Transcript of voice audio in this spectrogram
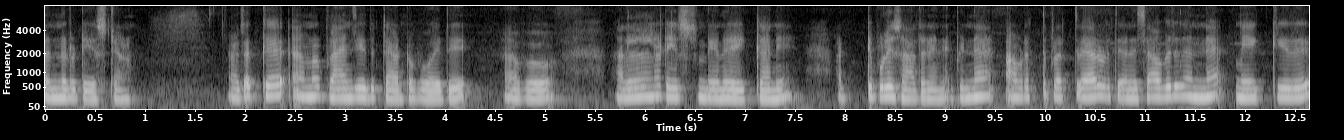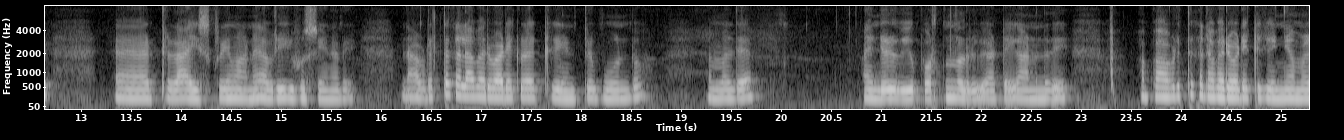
തന്നെ ഒരു ടേസ്റ്റാണ് അതൊക്കെ നമ്മൾ പ്ലാൻ ചെയ്തിട്ടാട്ടോ പോയത്. അപ്പോൾ നല്ല ടേസ്റ്റ് ഉണ്ടായിരുന്നു കഴിക്കാൻ. അടിപൊളി സാധനമായിരുന്നു. പിന്നെ അവിടുത്തെ വേറെ പ്രത്യേകത വെച്ചാൽ അവർ തന്നെ മേക്ക് ചെയ്ത് ഇട്ടുള്ള ഐസ്ക്രീമാണ് അവർ യൂസ് ചെയ്യുന്നത്. അവിടുത്തെ കലാപരിപാടികളൊക്കെ കഴിഞ്ഞിട്ട് വീണ്ടും നമ്മളുടെ അതിന്റെ ഒരു വ്യൂ പുറത്തുനിന്നുള്ളൊരു വ്യൂ ആട്ടെ കാണുന്നത്. അപ്പോൾ അവിടുത്തെ കലാപരിപാടിയൊക്കെ കഴിഞ്ഞ് നമ്മൾ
